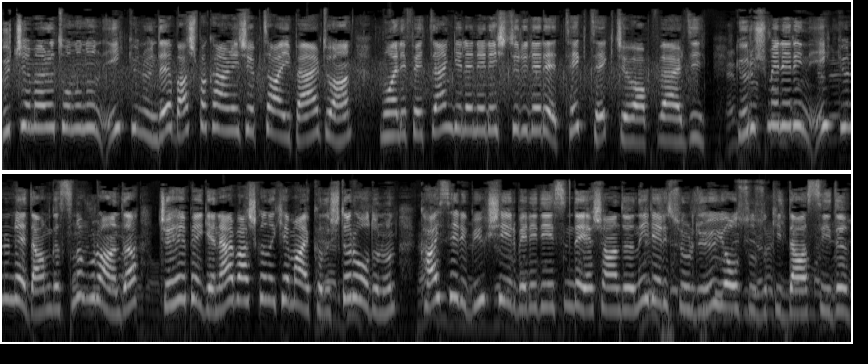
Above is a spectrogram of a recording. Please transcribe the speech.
Bütçe maratonunun ilk gününde Başbakan Recep Tayyip Erdoğan muhalefetten gelen eleştirilere tek tek cevap verdi. Görüşmelerin ilk gününe damgasını vuran da CHP Genel Başkanı Kemal Kılıçdaroğlu'nun Kayseri Büyükşehir Belediyesi'nde yaşandığını ileri sürdüğü yolsuzluk iddiasıydı.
